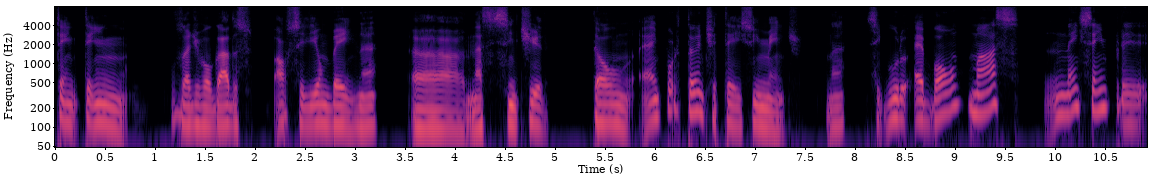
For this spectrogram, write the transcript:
tem, tem os advogados auxiliam bem, né? Uh, nesse sentido. Então, é importante ter isso em mente, né? Seguro é bom, mas nem sempre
